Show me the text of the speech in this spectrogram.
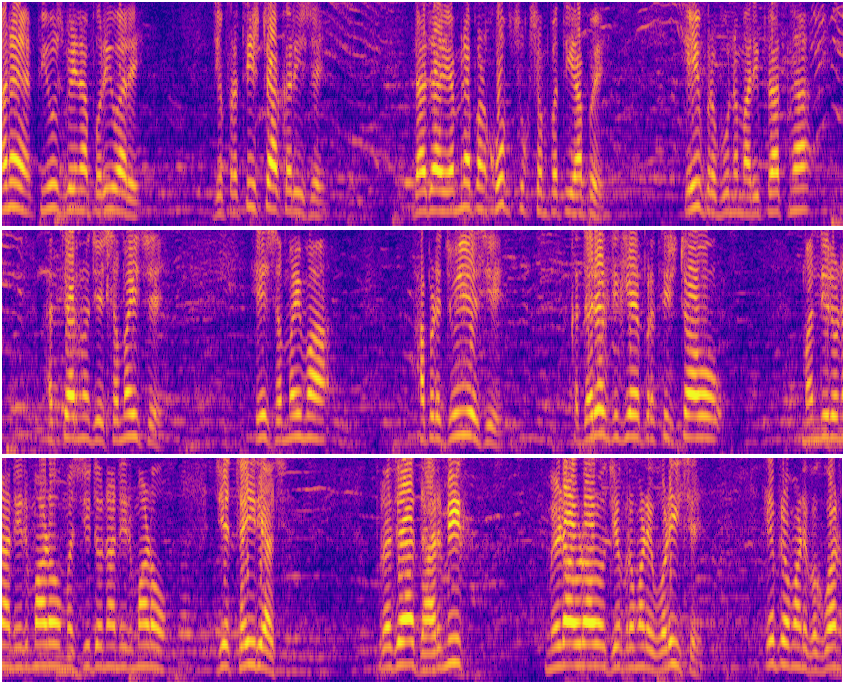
અને પિયુષભાઈના પરિવારે જે પ્રતિષ્ઠા કરી છે દાદા એમને પણ ખૂબ સુખ સંપત્તિ આપે એવી પ્રભુને મારી પ્રાર્થના. અત્યારનો જે સમય છે, એ સમયમાં આપણે જોઈએ છીએ કે દરેક જગ્યાએ પ્રતિષ્ઠાઓ, મંદિરોના નિર્માણો, મસ્જિદોના નિર્માણો જે થઈ રહ્યા છે, પ્રજા ધાર્મિક મેળાવડાઓ જે પ્રમાણે વળી છે, એ પ્રમાણે ભગવાન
